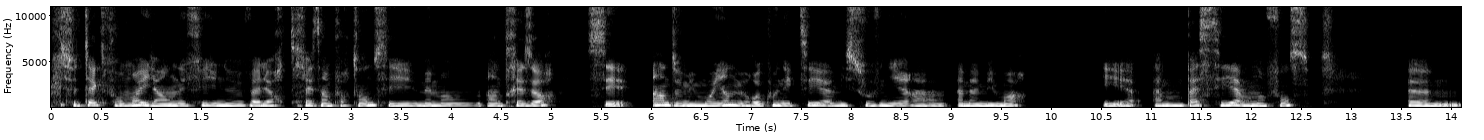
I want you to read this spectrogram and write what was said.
Ce texte, pour moi, il a en effet une valeur très importante. C'est même un, un trésor. C'est un de mes moyens de me reconnecter à mes souvenirs, à, ma mémoire et à, mon passé, à mon enfance. Euh,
